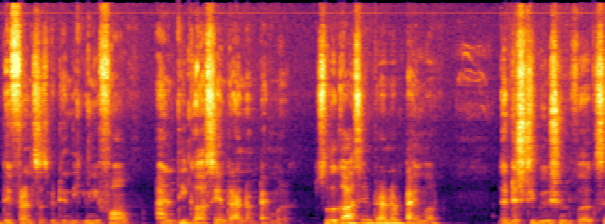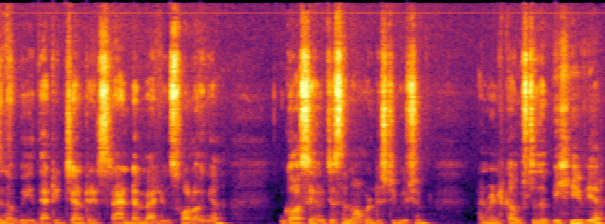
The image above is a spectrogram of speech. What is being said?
differences between the uniform and the gaussian random timer so the Gaussian random timer, the distribution works in a way that it generates random values following a Gaussian, which is a normal distribution. And when it comes to the behavior,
